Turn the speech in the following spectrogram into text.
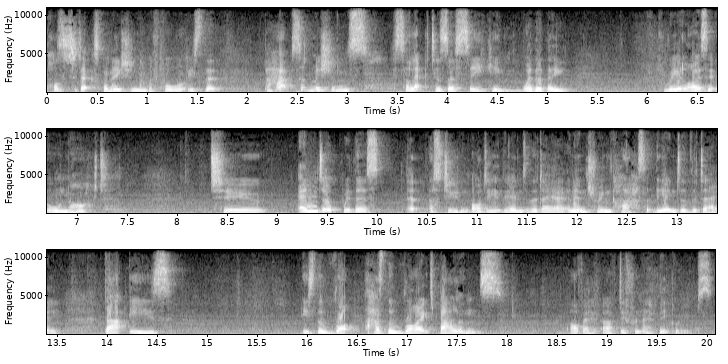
positive explanation number four is that perhaps admissions selectors are seeking, whether they realise it or not, to end up with a, a student body at the end of the day, an entering class at the end of the day, that is is the has the right balance of, of different ethnic groups.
